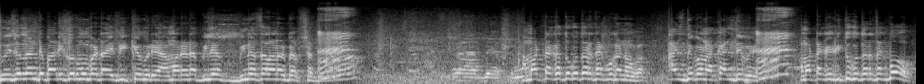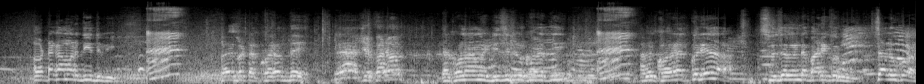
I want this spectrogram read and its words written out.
সুইজারল্যান্ডে বাড়ি করব বেটা এই ভিক্ষা করে। আমার এটা বিনা বিনা চালানোর ব্যবসা আমার টাকা তো কোথায় থাকব কেন? আজ দেবে না কাল দেবে। আমার টাকা কি তুই কোথায় থাকব? আমার টাকা আমার দিয়ে দিবি। বেটা খয়রাত দে। দেখো না আমি ডিজিটাল খয়রাতি। আমি খয়রাত করিয়া সুইজারল্যান্ডে বাড়ি করব। চালু কর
